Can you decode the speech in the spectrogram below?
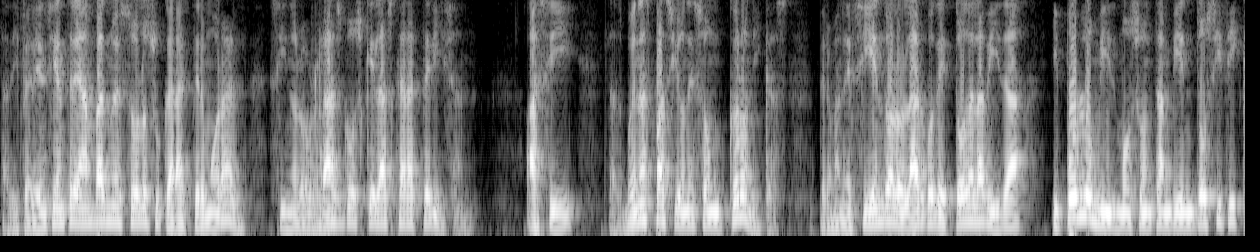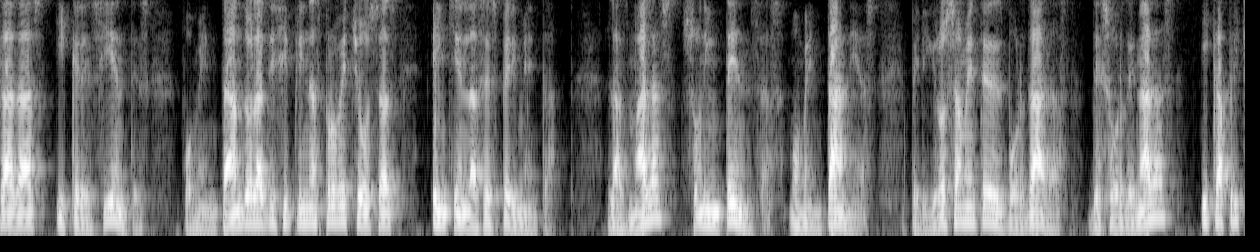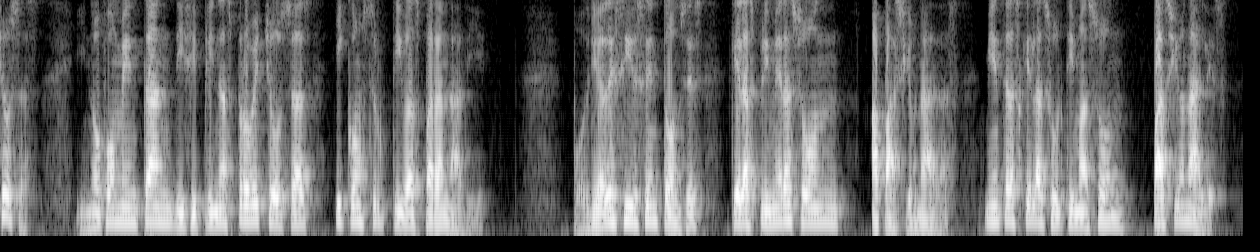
La diferencia entre ambas no es solo su carácter moral, sino los rasgos que las caracterizan. Así, las buenas pasiones son crónicas, permaneciendo a lo largo de toda la vida y por lo mismo son también dosificadas y crecientes, fomentando las disciplinas provechosas en quien las experimenta. Las malas son intensas, momentáneas, peligrosamente desbordadas, desordenadas y caprichosas, y no fomentan disciplinas provechosas y constructivas para nadie. Podría decirse entonces que las primeras son apasionadas, mientras que las últimas son pasionales.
